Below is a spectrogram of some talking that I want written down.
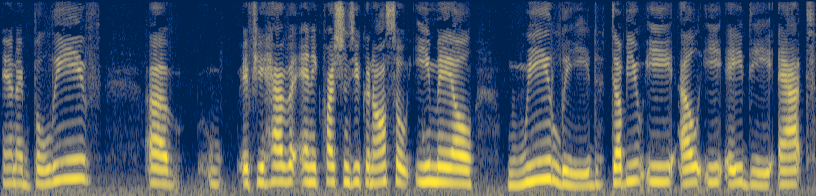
And I believe uh, if you have any questions, you can also email we lead W E L E A D, at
